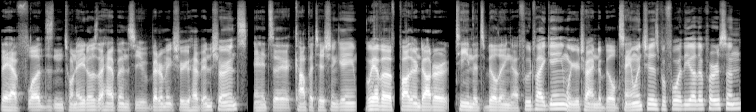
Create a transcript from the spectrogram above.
they have floods and tornadoes that happen. So you better make sure you have insurance, and it's a competition game. We have a father and daughter team that's building a food fight game where you're trying to build sandwiches before the other person.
